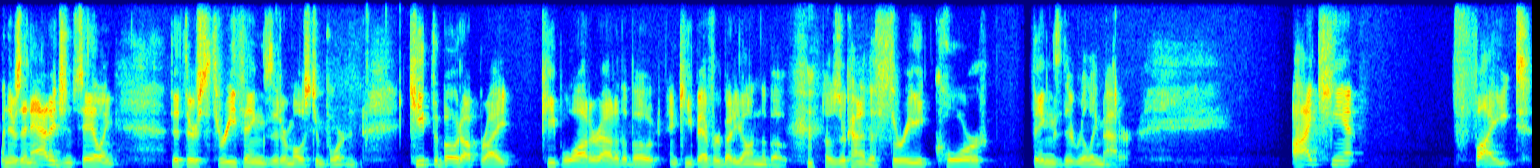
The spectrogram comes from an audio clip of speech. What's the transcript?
And there's an adage in sailing that there's three things that are most important: keep the boat upright, keep water out of the boat, and keep everybody on the boat. Those are kind of the three core things that really matter. I can't fight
